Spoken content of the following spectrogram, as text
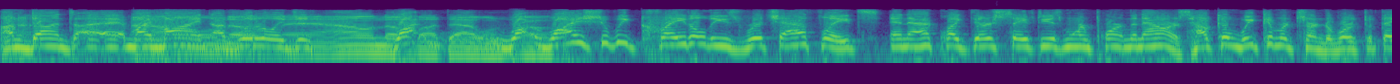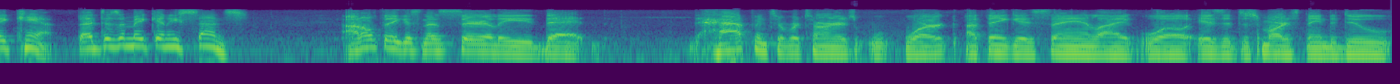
I'm done. I, my I mind, I've know, literally man. just. I don't know why, about that one, Why, why should we cradle these rich athletes and act like their safety is more important than ours? How come we can return to work but they can't? That doesn't make any sense. I don't think it's necessarily that happen to returners w- work. I think it's saying like, well, is it the smartest thing to do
